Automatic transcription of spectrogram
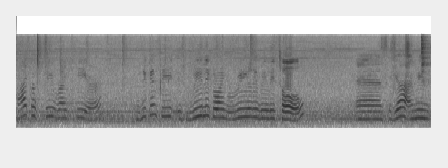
cypress tree right here. As you can see, it's really growing really, really tall. And yeah, I mean,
